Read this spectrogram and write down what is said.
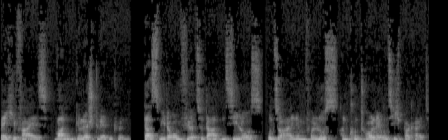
welche Files wann gelöscht werden können. Das wiederum führt zu Datensilos und zu einem Verlust an Kontrolle und Sichtbarkeit.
